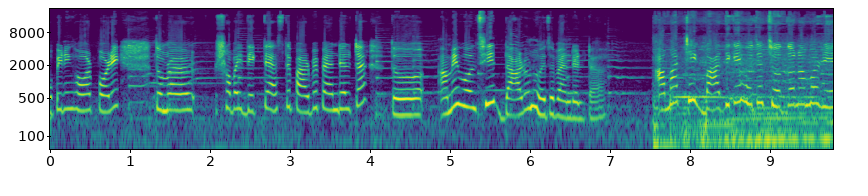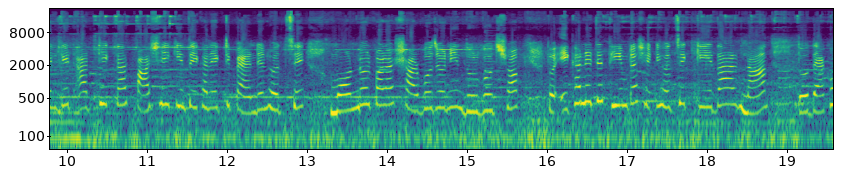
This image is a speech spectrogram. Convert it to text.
ওপেনিং হওয়ার পরে তোমরা সবাই দেখতে আসতে পারবে প্যান্ডেলটা। তো আমি বলছি দারুণ হয়েছে প্যান্ডেলটা। আমার ঠিক বাঁদিকেই হচ্ছে চোদ্দ নম্বর রেল গেট আর ঠিক তার পাশেই কিন্তু এখানে একটি প্যান্ডেল হচ্ছে মণ্ডলপাড়ার সার্বজনীন দুর্গোৎসব। তো এখানে যে থিমটা সেটি হচ্ছে কেদারনাথ। তো দেখো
